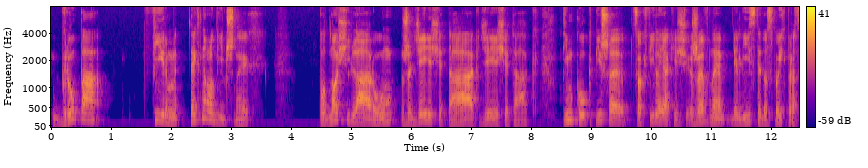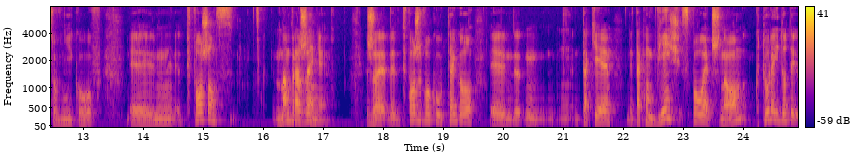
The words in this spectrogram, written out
grupa firm technologicznych podnosi larum, że dzieje się tak, dzieje się tak. Tim Cook pisze co chwilę jakieś rzewne listy do swoich pracowników, yy, tworząc, mam wrażenie, że tworzy wokół tego yy, takie, taką więź społeczną, której do tej,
